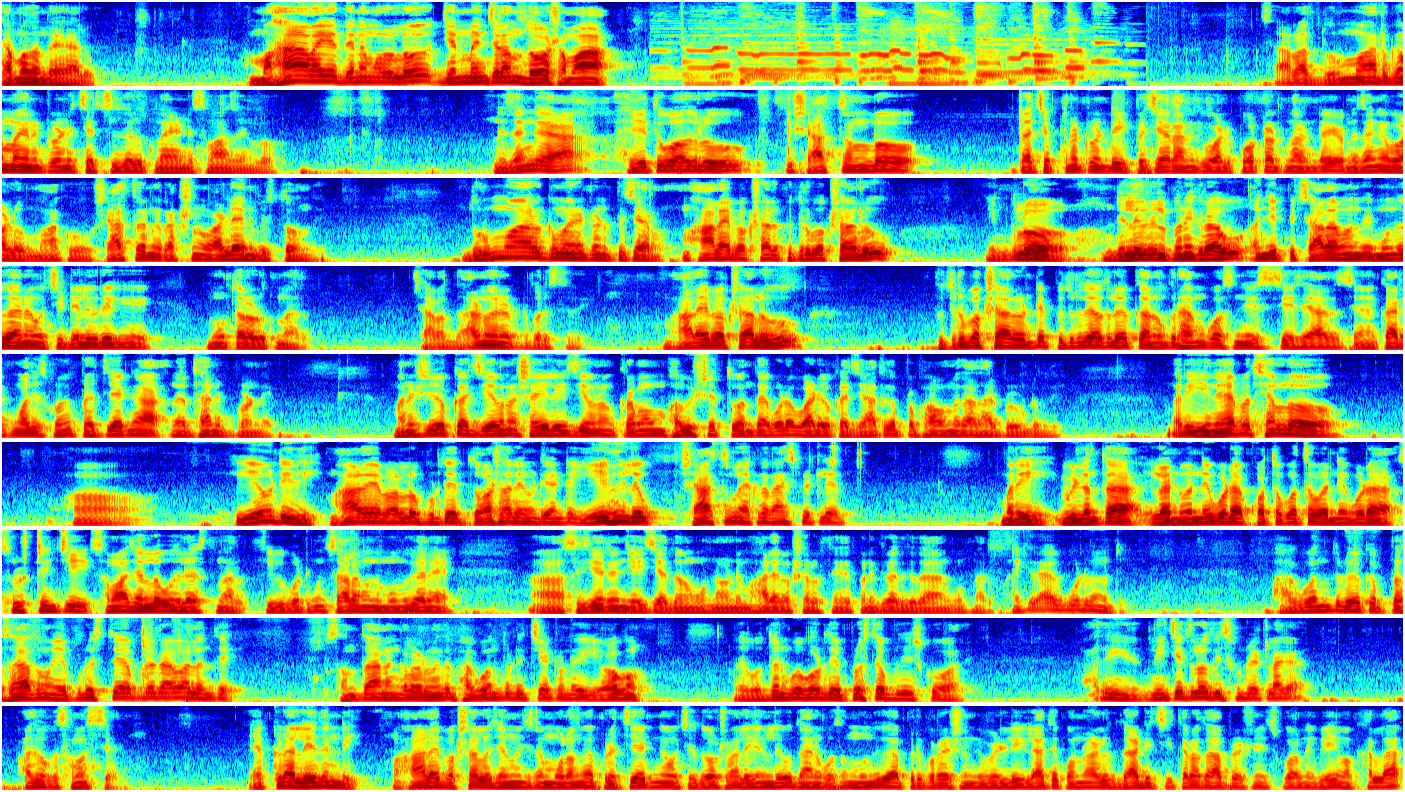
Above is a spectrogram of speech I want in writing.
ధర్మసందేహాలు మహాలయ దినములలో జన్మించడం దోషమా? చాలా దుర్మార్గమైనటువంటి చర్చలు జరుగుతున్నాయండి సమాజంలో. నిజంగా హేతువాదులు ఈ శాస్త్రంలో ఇట్లా చెప్తున్నటువంటి ప్రచారానికి వాళ్ళు పోట్లాడుతున్నారంటే నిజంగా వాళ్ళు మాకు శాస్త్రానికి రక్షణ వాళ్ళే అనిపిస్తోంది. దుర్మార్గమైనటువంటి ప్రచారం. మహాలయ పక్షాలు పితృపక్షాలు ఇంట్లో డెలివరీలు పనికిరావు అని చెప్పి చాలామంది ముందుగానే వచ్చి డెలివరీకి ముహూర్తాలు అడుగుతున్నారు. చాలా దారుణమైనటువంటి పరిస్థితి. మహాలయ పక్షాలు పితృపక్షాలు అంటే పితృదేవతల యొక్క అనుగ్రహం కోసం చేసి చేసే కార్యక్రమాలు చేసుకోవడానికి ప్రత్యేకంగా నిర్ధారింపబడినాయి. మనిషి యొక్క జీవన శైలి జీవన క్రమం భవిష్యత్తు అంతా కూడా వాడి యొక్క జాతక ప్రభావం మీద ఆధారపడి ఉంటుంది. మరి ఈ నేపథ్యంలో ఏమిటి ఇది మహాలయ పుడితే దోషాలు ఏమిటి అంటే ఏమీ లేవు. శాస్త్రంలో ఎక్కడ రాసిపెట్టలేదు. మరి వీళ్ళంతా ఇలాంటివన్నీ కూడా కొత్త కొత్తవన్నీ కూడా సృష్టించి సమాజంలో వదిలేస్తున్నారు. ఇవి పట్టుకుని చాలామంది ముందుగానే సిజేరియన్ చేసేద్దాం అనుకుంటున్నామండి. మహాలయపక్షాలు వస్తున్నాయి పనికిరాదు కదా అనుకుంటున్నారు. పనికి రాకపోవడం ఏమిటి? భగవంతుడి యొక్క ప్రసాదం ఎప్పుడు ఇస్తే అప్పుడే రావాలి అంతే. సంతానం కలగడం అనేది భగవంతుడు ఇచ్చేటువంటి యోగం. అది వద్దనుకోకూడదు. ఎప్పుడు వస్తే అప్పుడు తీసుకోవాలి. అది నీ చేతిలో తీసుకుంటే ఎట్లాగా? అది ఒక సమస్య. ఎక్కడా లేదండి. మహాలయ పక్షాల్లో జన్మించడం మూలంగా ప్రత్యేకంగా వచ్చే దోషాలు ఏం లేవు. దానికోసం ముందుగా ప్రిపరేషన్కి వెళ్ళి లేకపోతే కొన్నాళ్ళు దాటిచ్చి తర్వాత ఆపరేషన్ చేసుకోవాలని ఇవేం అక్కల్లా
